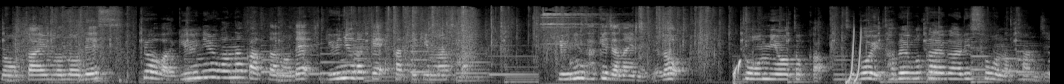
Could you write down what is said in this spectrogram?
のお買い物です。今日は牛乳がなかったので牛乳だけ買ってきました。牛乳だけじゃないんだけど。豆苗とかすごい食べ応えがありそうな感じ。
